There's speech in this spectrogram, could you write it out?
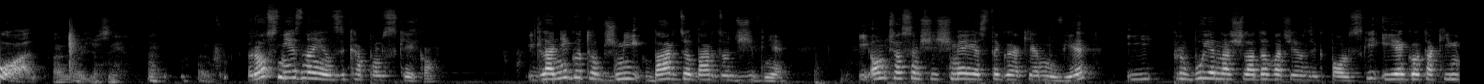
What? Saying. Ros nie zna języka polskiego. I dla niego to brzmi bardzo, bardzo dziwnie. I on czasem się śmieje z tego, jak ja mówię, i próbuje naśladować język polski. I jego takim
